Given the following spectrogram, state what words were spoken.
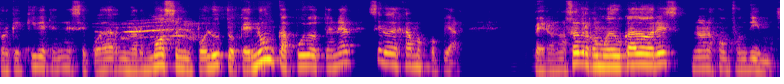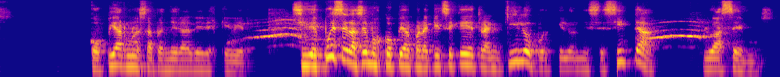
porque quiere tener ese cuaderno hermoso, impoluto, que nunca pudo tener, se lo dejamos copiar. Pero nosotros como educadores no nos confundimos. Copiar no es aprender a leer y escribir. Si después se lo hacemos copiar para que se quede tranquilo porque lo necesita, lo hacemos.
